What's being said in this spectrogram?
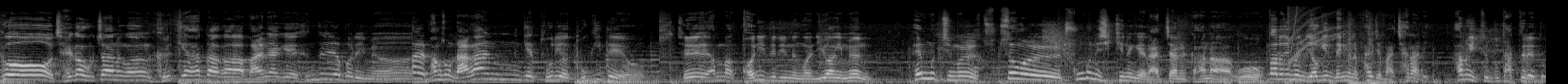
이거 제가 걱정하는 건 그렇게 하다가 만약에 흔들려 버리면 방송 나간 게 도리어 독이 돼요. 제 한번 건의드리는 건 이왕이면 회무침을 숙성을 충분히 시키는 게 낫지 않을까 하나 하고 떨어지면 여긴 냉면을 팔지 마 차라리 하루 이틀 문 닫더라도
